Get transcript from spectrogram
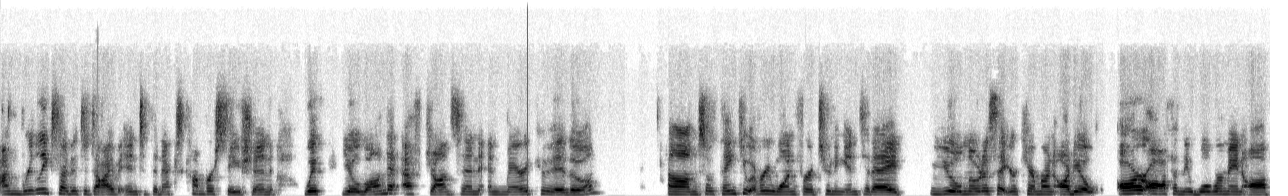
I'm really excited to dive into the next conversation with Yolanda F. Johnson and Mary Quevedo. Um, so thank you everyone for tuning in today. You'll notice that your camera and audio are off and they will remain off,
